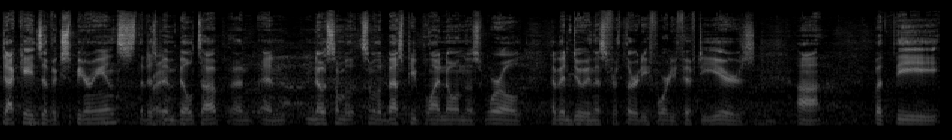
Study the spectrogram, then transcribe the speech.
decades of experience that has Right. been built up and, and know some of the, some of the best people I know in this world have been doing this for 30, 40, 50 years. Uh, but the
